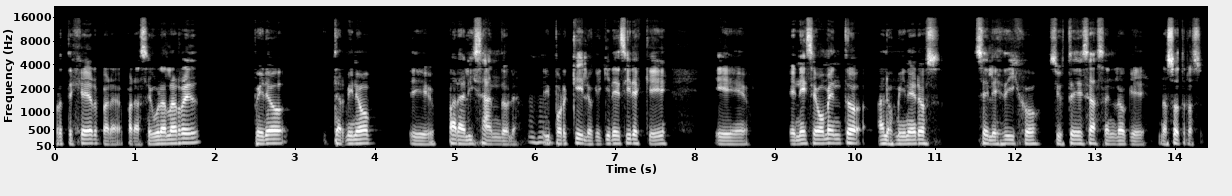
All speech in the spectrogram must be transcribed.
proteger, para, para asegurar la red, pero terminó eh, paralizándola. Ujú. ¿Y por qué? Lo que quiere decir es que eh, en ese momento a los mineros se les dijo, si ustedes hacen lo que nosotros,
